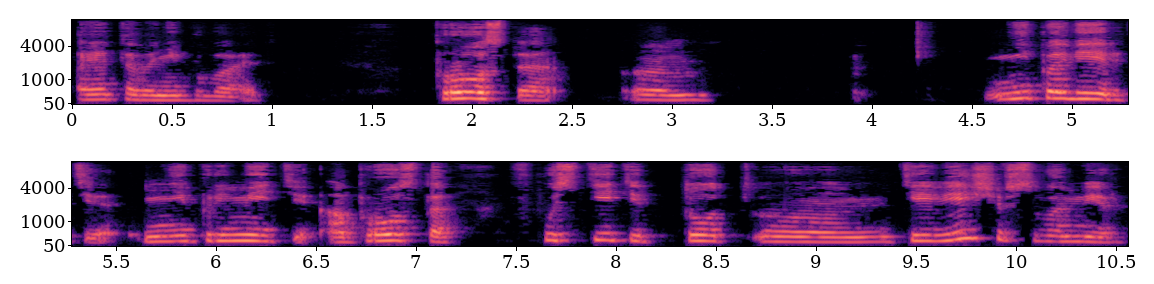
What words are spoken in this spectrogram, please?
этого не бывает. Просто эм, не поверьте, не примите, а просто впустите тот, те вещи в свой мир,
